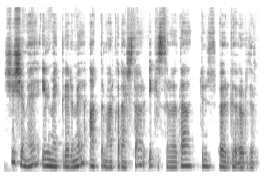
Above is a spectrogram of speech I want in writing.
Şişime ilmeklerimi attım arkadaşlar. İki sırada düz örgü ördüm.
